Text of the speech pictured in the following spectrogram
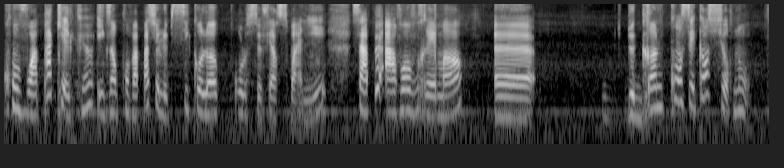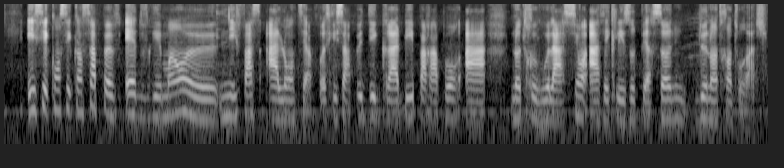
qu'on voit pas quelqu'un, exemple, qu'on va pas chez le psychologue pour se faire soigner, ça peut avoir vraiment euh, de grandes conséquences sur nous. Et ces conséquences-là peuvent être vraiment euh, néfastes à long terme parce que ça peut dégrader par rapport à notre relation avec les autres personnes de notre entourage.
